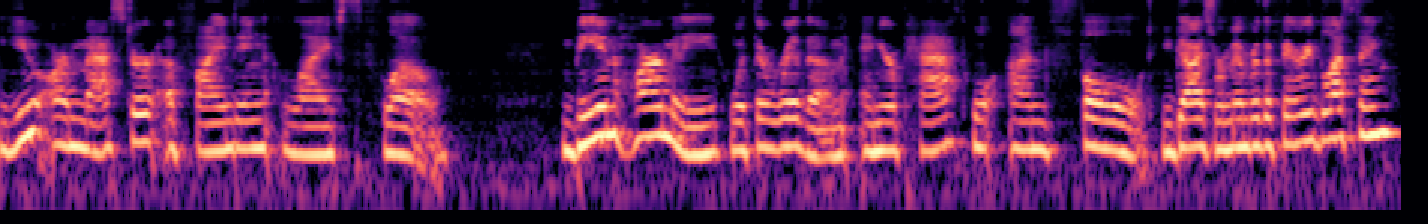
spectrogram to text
You are master of finding life's flow. Be in harmony with the rhythm and your path will unfold. You guys remember the Faery Blessing?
